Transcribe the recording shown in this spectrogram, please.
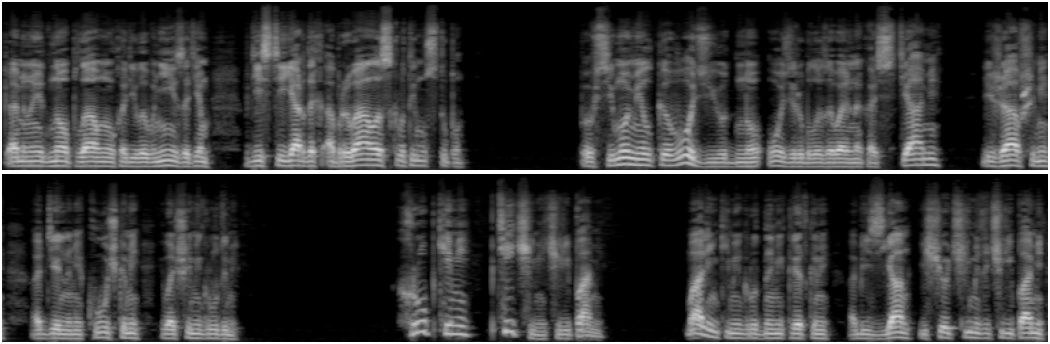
Каменное дно плавно уходило вниз, затем в десяти ярдах обрывалось с крутым уступом. По всему мелководью дно озера было завалено костями, лежавшими отдельными кучками и большими грудами. Хрупкими птичьими черепами, маленькими грудными клетками обезьян, еще чьими-то черепами,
